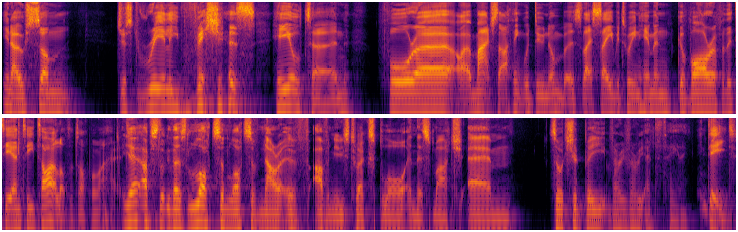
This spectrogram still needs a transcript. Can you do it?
you know, some just really vicious heel turn for uh, a match that I think would do numbers. Let's say between him and Guevara for the TNT title off the top of my head. Yeah, absolutely. There's lots and lots of narrative avenues to explore in this match. Um, so it should be very, very entertaining. Indeed.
